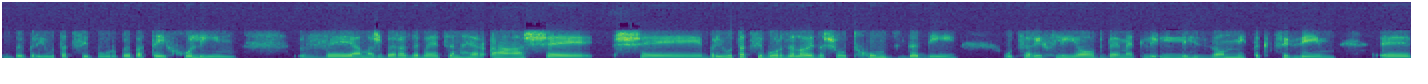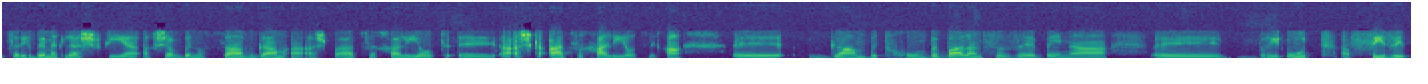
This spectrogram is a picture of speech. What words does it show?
בבריאות הציבור, בבתי חולים, והמשבר הזה בעצם הראה ש... שבריאות הציבור זה לא איזשהו תחום צדדי, הוא צריך להיות באמת ליזון מתקציבים, צריך באמת להשפיע. עכשיו, בנוסף, גם ההשפעה צריכה להיות, אה, ההשקעה צריכה להיות, סליחה, אה, גם בתחום, בבלנס הזה בין הבריאות הפיזית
